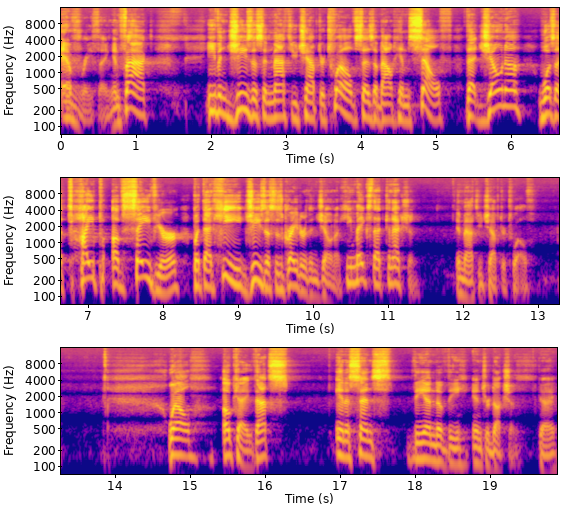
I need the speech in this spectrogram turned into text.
Everything. In fact, even Jesus in Matthew chapter 12 says about himself that Jonah was a type of Savior, but that he, Jesus, is greater than Jonah. He makes that connection in Matthew chapter 12. Well, okay, that's in a sense the end of the introduction, okay?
